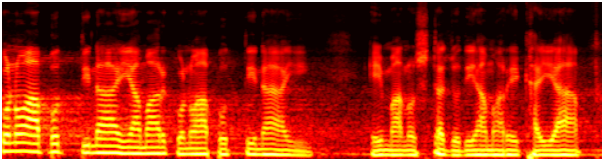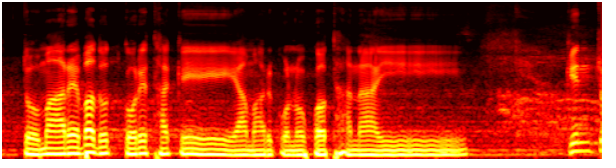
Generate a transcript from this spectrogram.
কোনো আপত্তি নাই, আমার কোনো আপত্তি নাই। এই মানুষটা যদি আমারে খাইয়া তোমার এবাদত করে থাকে, আমার কোনো কথা নাই। কিন্তু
